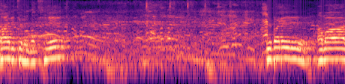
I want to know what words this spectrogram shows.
বাইরে চলে গেছে। এবারে আবার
